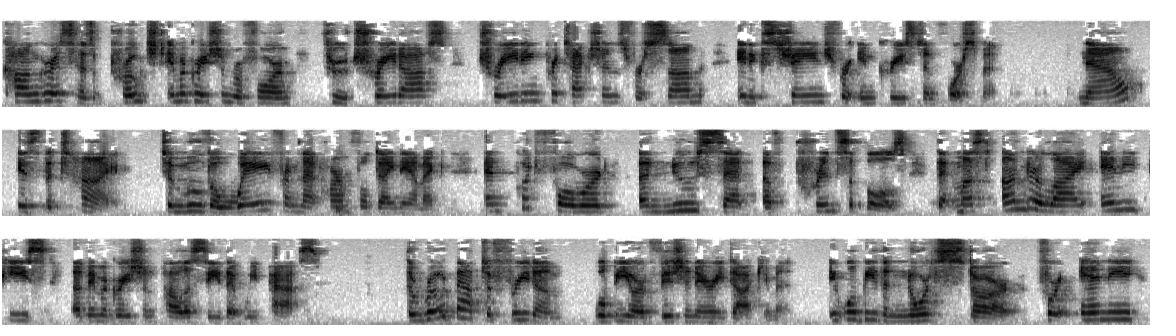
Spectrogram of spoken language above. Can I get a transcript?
Congress has approached immigration reform through trade-offs trading protections for some in exchange for increased enforcement. Now is the time to move away from that harmful dynamic and put forward a new set of principles that must underlie any piece of immigration policy that we pass. The roadmap to freedom will be our visionary document. It will be the North Star for any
